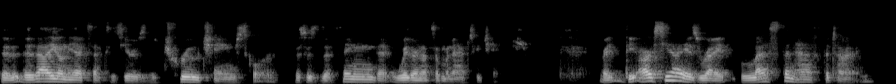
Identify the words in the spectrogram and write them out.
The, the value on the x-axis here is the true change score. This is the thing that whether or not someone actually changed, right? The RCI is right less than half the time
